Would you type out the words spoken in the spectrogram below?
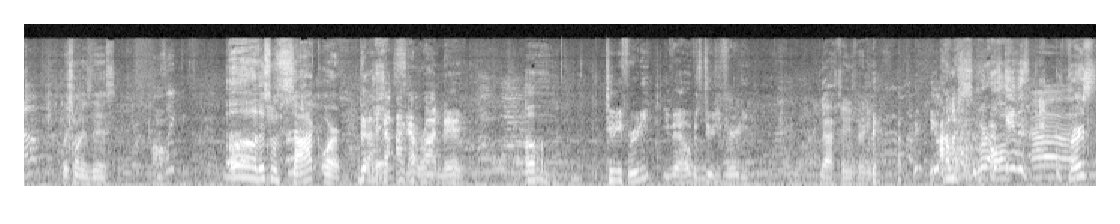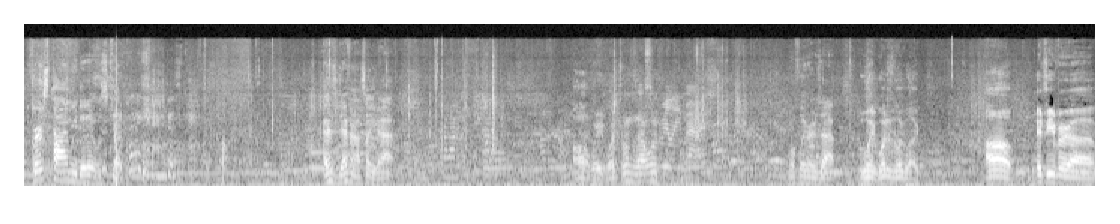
Oh, okay. Which one is this? It's like Oh, this one's sock or. I got, I got rotten egg. Oh, tutti frutti. You better hope it's tutti frutti. Yeah, pretty pretty. You- I'm, we're all. This game is uh, First, first time we did it was good. It's different, I'll tell you that. Oh wait, which one's that one? really bad. What flavor is that? Wait, what does it look like? Oh, it's either uh,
